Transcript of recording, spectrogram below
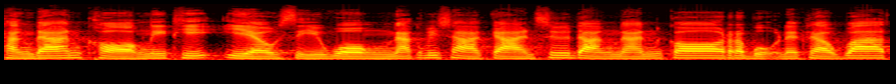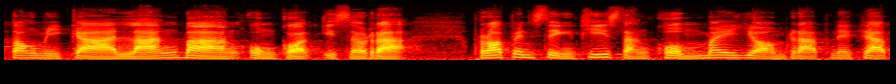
ทางด้านของนิธิเอียวศรีวงศ์นักวิชาการชื่อดังนั้นก็ระบุนะครับว่าต้องมีการล้างบางองค์กรอิสระ เพราะเป็นสิ่งที่สังคมไม่ยอมรับนะครับ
